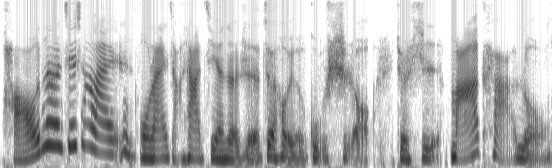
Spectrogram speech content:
好，那接下来，嗯，我们来讲一下今天的这最后一个故事哦，就是马卡龙。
